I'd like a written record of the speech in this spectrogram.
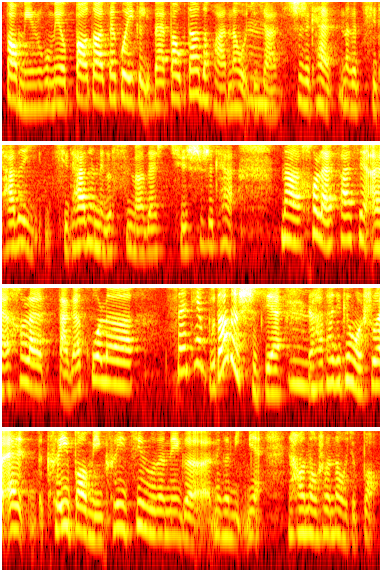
报名如果没有报到，再过一个礼拜报不到的话，那我就想试试看那个其他的其他的那个寺庙再去试试看，那后来发现，哎，后来大概过了。三天不到的时间，然后他就跟我说，哎，可以报名，可以进入的那个那个里面。然后那我说那我就报，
